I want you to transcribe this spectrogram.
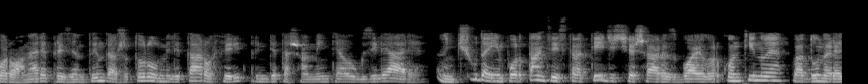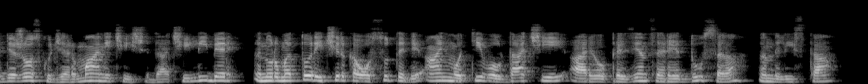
coroana reprezentând ajutorul militar oferit prin detașamente auxiliare. În ciuda importanței strategice și a războaielor continue, la Dunărea de jos cu germanicii și dacii liberi, în următorii circa 100 de ani motivul Daciei are o prezență redusă în lista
